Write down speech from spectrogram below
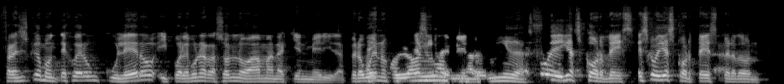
Francisco de Montejo era un culero y por alguna razón lo aman aquí en Mérida. Pero bueno, eso de menos. Es como digas Cortés, es como digas Cortés, perdón.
